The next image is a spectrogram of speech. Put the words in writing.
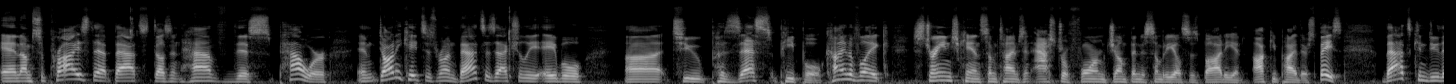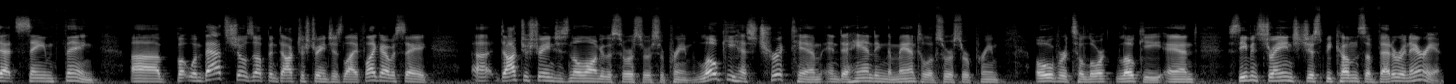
and I'm surprised that Bats doesn't have this power. And Donny Cates' run, Bats is actually able uh, to possess people, kind of like Strange can sometimes in astral form jump into somebody else's body and occupy their space. Bats can do that same thing. Uh, but when Bats shows up in Doctor Strange's life, like I was saying, uh, Doctor Strange is no longer the Sorcerer Supreme. Loki has tricked him into handing the mantle of Sorcerer Supreme over to Loki, and Stephen Strange just becomes a veterinarian.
